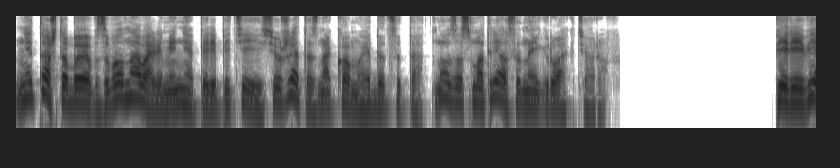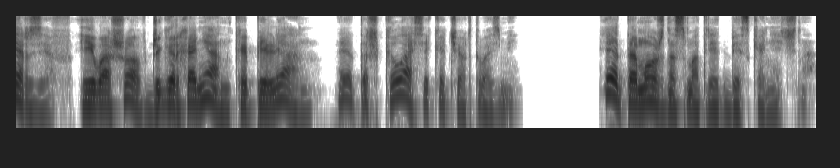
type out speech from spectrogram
Не то чтобы взволновали меня перипетии сюжета, знакомые до цитат, но засмотрелся на игру актеров. Переверзев, Ивашов, Джигарханян, Капелян — это ж классика, черт возьми. Это можно смотреть бесконечно.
